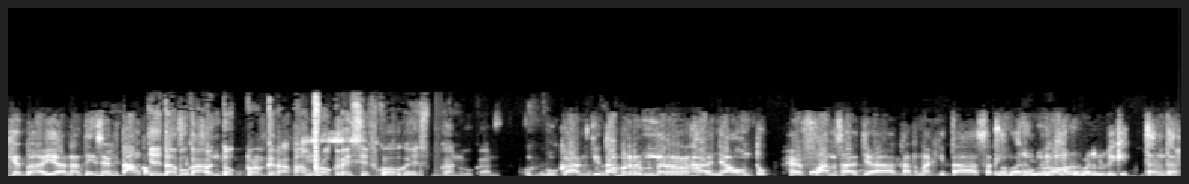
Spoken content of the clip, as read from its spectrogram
rakyat bahaya. Nanti saya ditangkap. kita bukan bentuk pergerakan progresif kok guys, bukan bukan. Bukan, kita benar-benar hanya untuk have fun saja karena kita sering Coba dulu dikit, ngobrol. coba dulu dikit. Bentar, bentar,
